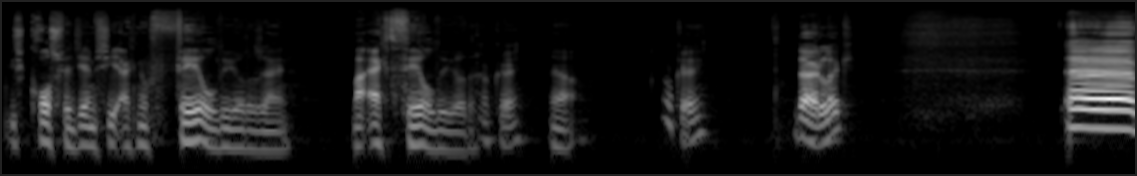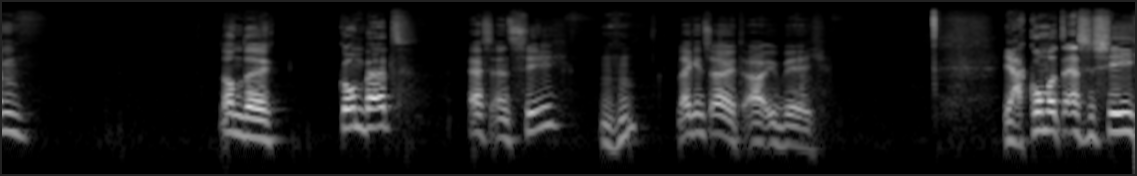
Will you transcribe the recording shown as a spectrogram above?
die CrossFit gyms die echt nog veel duurder zijn. Maar echt veel duurder. Oké. Ja. Oké, duidelijk. Ehm, dan de Combat SNC. Mhm. Leg eens uit, AUB. Ja, Combat SNC,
